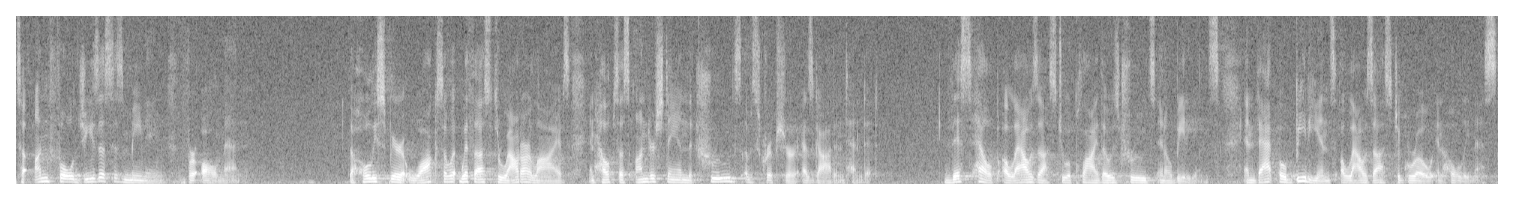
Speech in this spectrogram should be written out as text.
to unfold Jesus' meaning for all men. The Holy Spirit walks with us throughout our lives and helps us understand the truths of Scripture as God intended. This help allows us to apply those truths in obedience. And that obedience allows us to grow in holiness.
